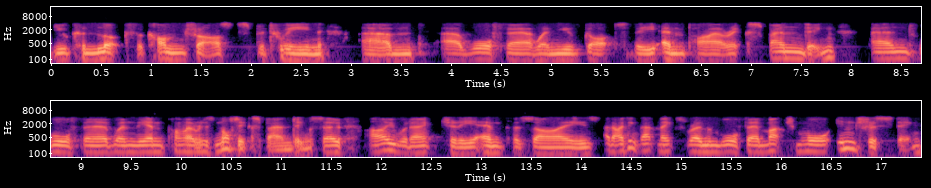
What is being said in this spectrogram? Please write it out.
you can look for contrasts between um, uh, warfare when you've got the empire expanding and warfare when the empire is not expanding. So I would actually emphasize, and I think that makes Roman warfare much more interesting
